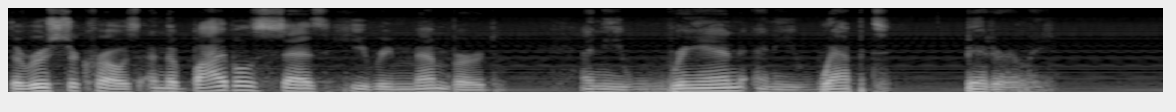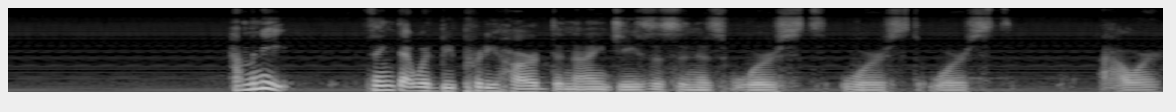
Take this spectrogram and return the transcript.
the rooster crows. And the Bible says he remembered and he ran and he wept bitterly. How many think that would be pretty hard denying Jesus in his worst, worst, worst hour.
